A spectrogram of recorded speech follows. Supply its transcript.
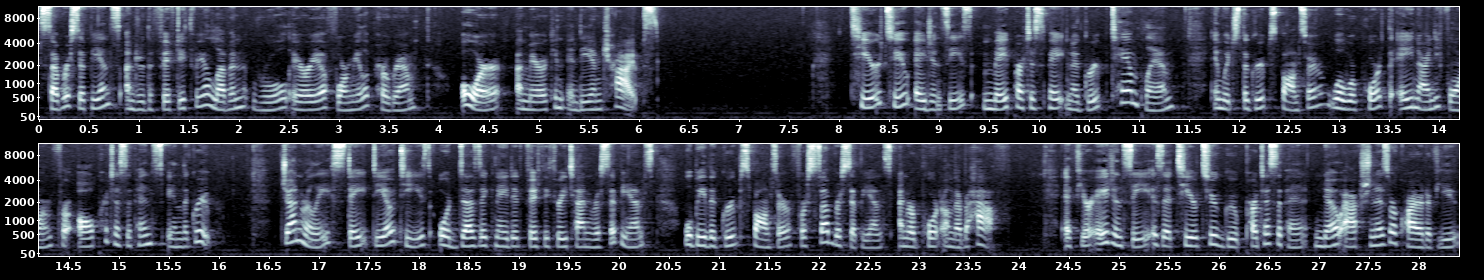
Subrecipients under the 5311 Rural Area Formula Program or American Indian Tribes. Tier 2 agencies may participate in a group TAM plan in which the group sponsor will report the A90 form for all participants in the group. Generally, state DOTs or designated 5310 recipients will be the group sponsor for subrecipients and report on their behalf. If your agency is a Tier 2 group participant, no action is required of you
